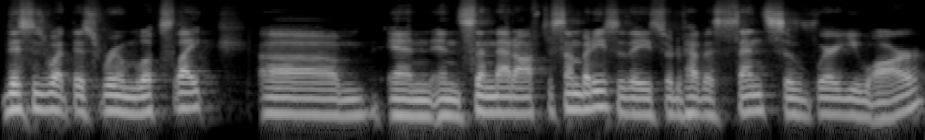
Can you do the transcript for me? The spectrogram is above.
this is what this room looks like, um, and and send that off to somebody so they sort of have a sense of where you are,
